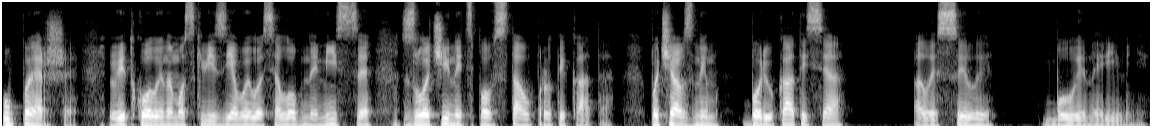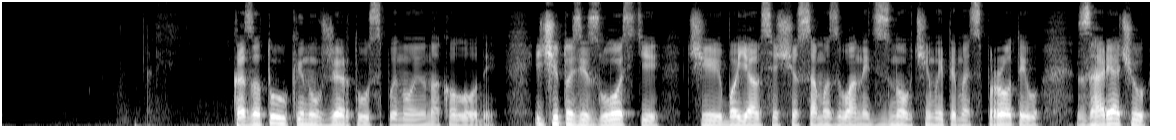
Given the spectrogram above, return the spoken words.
Уперше, відколи на Москві з'явилося лобне місце, злочинець повстав проти ката, почав з ним борюкатися, але сили були нерівні. Казатул кинув жертву спиною на колоди, і чи то зі злості, чи боявся, що самозванець знов чимитиме спротив, згарячу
